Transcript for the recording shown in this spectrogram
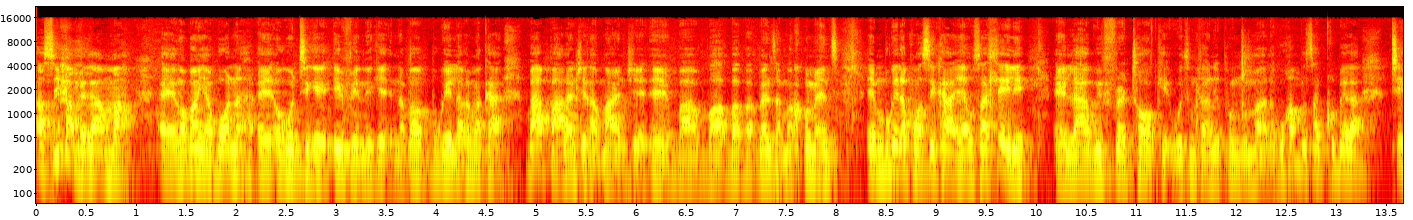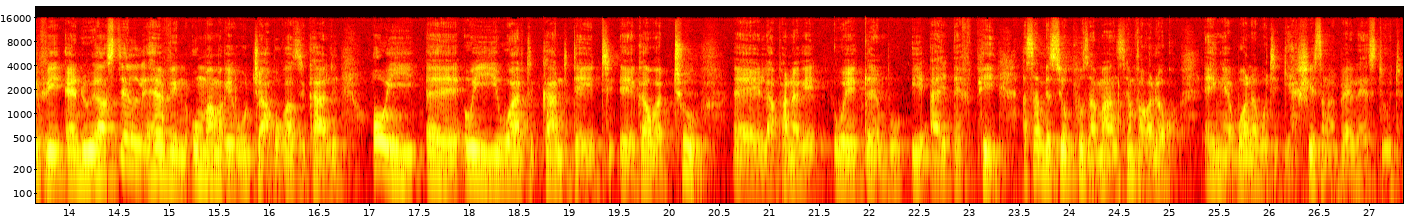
asibambe lama eh ngoba ngiyabona eh, ukuthi ke even ke nababukeli lapha emakhaya bayabhala njengamanje eh, benza ama comments embuke lapho ngasekhaya usahleli la kwi Fred Talk with Mhlonipho Nxumalo kuhamba saqhubeka TV and we are still having umama ke uJabu kwaZikhali oyi-ward candidate eh ka-ward 2 eh laphana ke weqembu i-IFP asambe siyophuza amanzi emva kwalokho eh ngiyabona ukuthi kuyashisa ngempela la e-studio.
